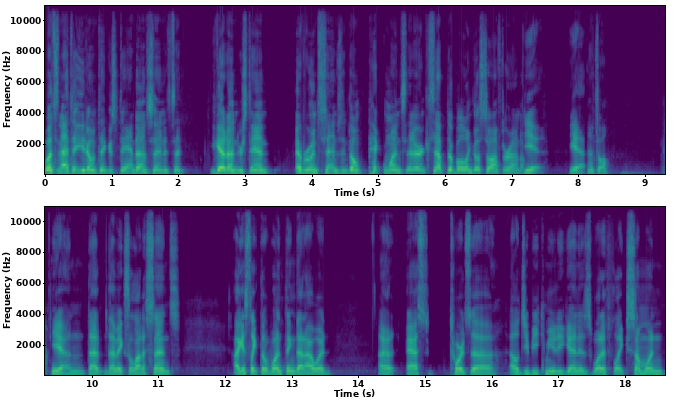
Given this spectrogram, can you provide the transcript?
Well, it's not that you don't take a stand on sin; it's that you got to understand everyone sins and don't pick ones that are acceptable and go softer on them. Yeah, yeah, that's all. Yeah, and that that makes a lot of sense. I guess like the one thing that I would I ask towards the LGBT community again is what if like someone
